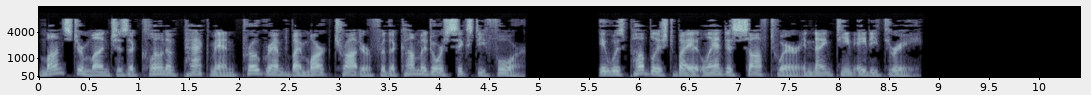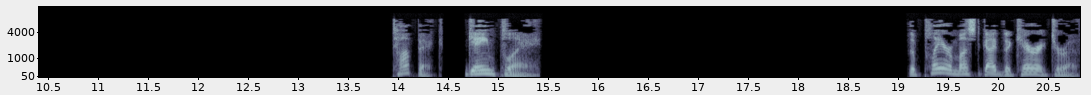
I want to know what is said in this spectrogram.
Monster Munch is a clone of Pac-Man programmed by Mark Trotter for the Commodore 64. It was published by Atlantis Software in 1983. Gameplay The player must guide the character of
